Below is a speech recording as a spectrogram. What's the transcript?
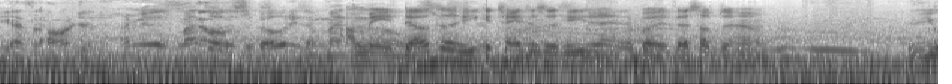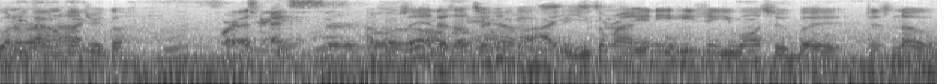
He has hundred. I mean, there's mental disabilities and mental I mean, health. Delta, he can change his adhesion, but that's up to him. If you want to run not, like, 100, go. For That's, hey, that's what I'm saying. That's up to him. I, you can run any adhesion you want to, but just know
